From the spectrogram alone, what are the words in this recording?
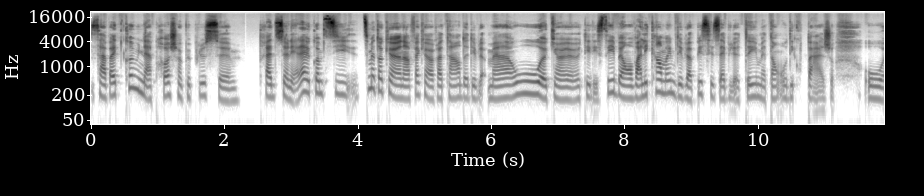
ça va être comme une approche un peu plus euh, traditionnelle. Comme si, tu mettons qu'il y a un enfant qui a un retard de développement ou euh, qui a un TDC, ben, on va aller quand même développer ses habiletés, mettons, au découpage, au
